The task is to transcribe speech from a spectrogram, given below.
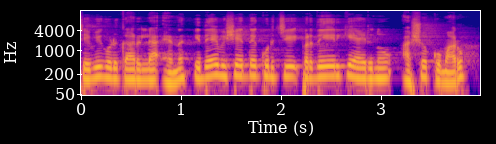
ചെവി കൊടുക്കാറില്ല എന്ന് ഇതേ വിഷയത്തെക്കുറിച്ച് പ്രതികരിക്കുകയായിരുന്നു അശോക് കുമാറും.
